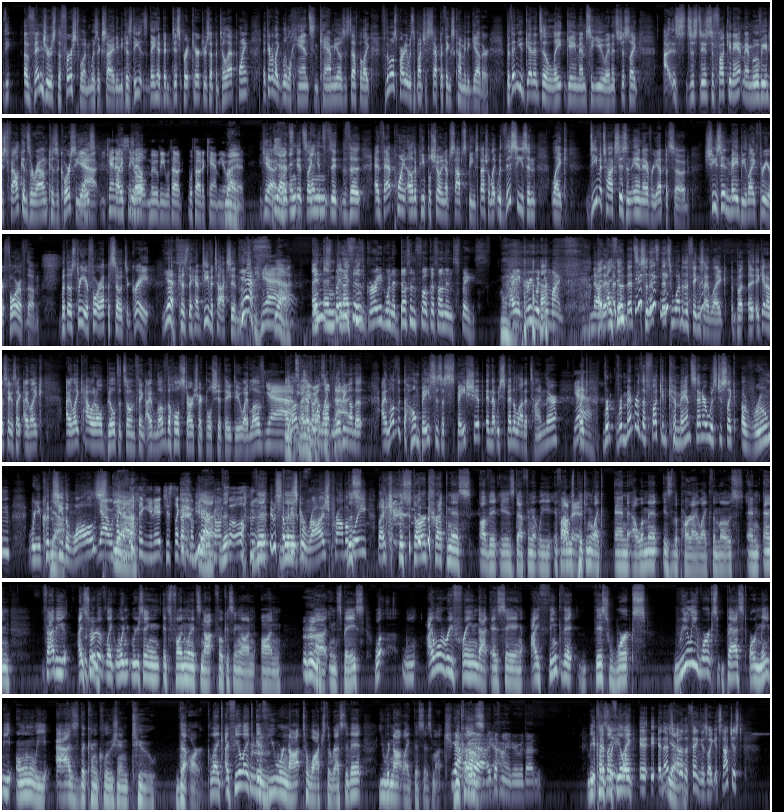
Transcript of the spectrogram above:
the Avengers, the first one was exciting because these they had been disparate characters up until that point. Like they were like little hints and cameos and stuff, but like for the most part, it was a bunch of separate things coming together. But then you get into the late game MCU, and it's just like. Uh, it's just it's a fucking Ant Man movie and just Falcons around because of course he yeah, is. Yeah, you can't have a single you know, movie without without a cameo Right. in it. yeah, Yeah, it's, and- it's like and- it's the, the at that point other people showing up stops being special. Like with this season, like Divatox isn't in every episode. She's in maybe like three or four of them, but those three or four episodes are great Yes. because they have Divatox in them. yes. Yeah. yeah and, in and, space and i is great when it doesn't focus on in space. I agree with you, Mike. No, I- that, I I- think- that's so that's that's one of the things I like. But uh, again, I was saying it's like I like I like how it all builds its own thing. I love the whole Star Trek bullshit they do. I love Yeah, I Yes, love I like everyone that. like living on the. I love that the home base is a spaceship and that we spend a lot of time there. Yeah. Like, re- remember the fucking command center was just like a room where you couldn't Yeah. see the walls. Yeah, with like Yeah. nothing in it, just like a computer Yeah, console. the, it was somebody's the, garage, probably. like, the Star Trekness of it is definitely if I was it. picking like an element is the part I like the most. And and Fabi, I mm-hmm. sort of like when, when you're saying it's fun when it's not focusing on on uh, in space. What I will reframe that as saying I think that this works really works best or maybe only as the conclusion to the arc. Like I feel like if you were not to watch the rest of it, you would not like this as much Yeah, because yeah, I definitely agree with that. because I definitely, feel like, it, it- and that's Yeah. kind of the thing is like it's not just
